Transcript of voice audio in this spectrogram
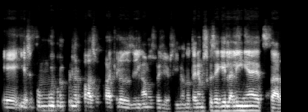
eh, y ese fue un muy buen primer paso para que los dos digamos, pues si no, no tenemos que seguir la línea de estar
